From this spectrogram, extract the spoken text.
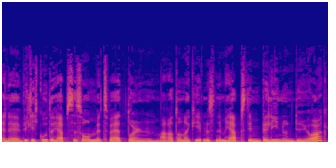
eine wirklich gute Herbstsaison mit zwei tollen Marathonergebnissen im Herbst in Berlin und New York.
